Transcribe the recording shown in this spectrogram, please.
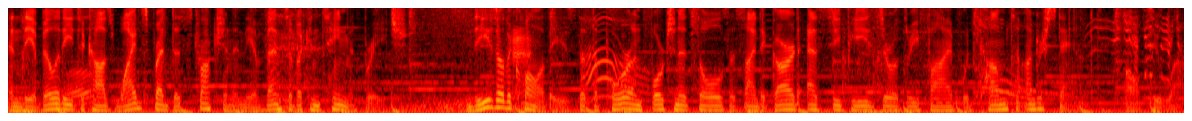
and the ability to oh. cause widespread destruction in the event of a containment breach. These are the qualities that the poor unfortunate souls assigned to guard SCP-035 would come to understand all too well.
